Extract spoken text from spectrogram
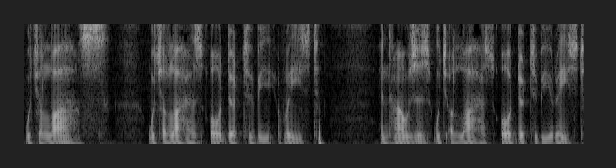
which Allah's which Allah has ordered to be raised, in houses which Allah has ordered to be raised,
